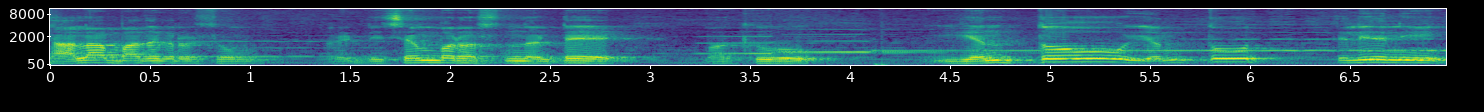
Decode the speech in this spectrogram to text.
చాలా బాధకర విషయం మరి డిసెంబర్ వస్తుందంటే మాకు ఎంతో ఎంతో తెలియని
